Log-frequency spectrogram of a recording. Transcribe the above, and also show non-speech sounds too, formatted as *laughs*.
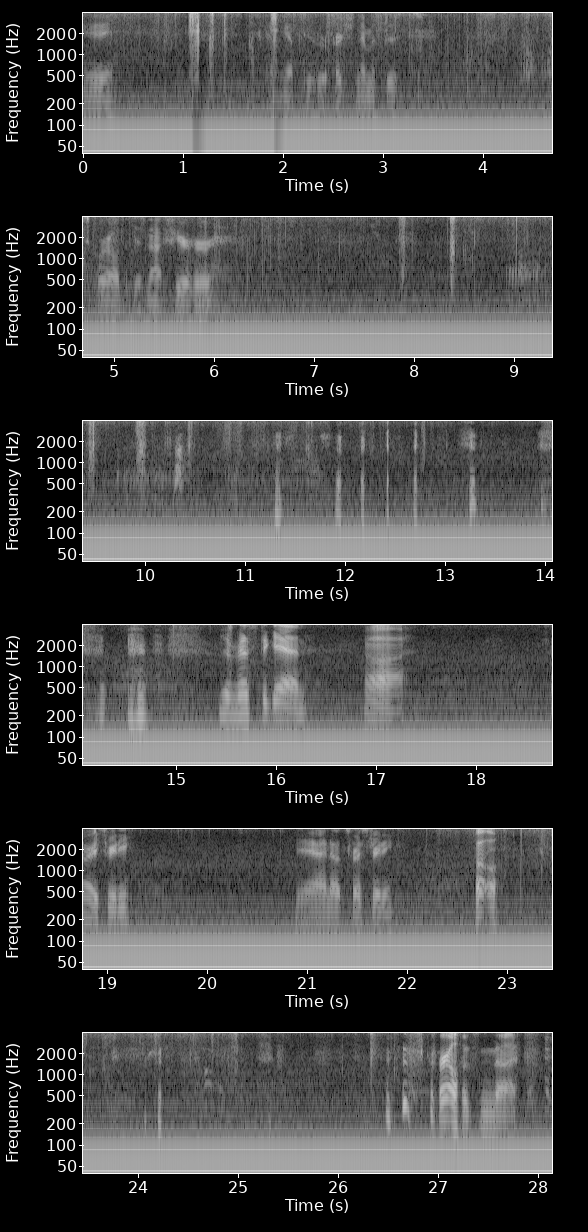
Okay. She's coming up to her arch nemesis. A squirrel that does not fear her. *laughs* you missed again. Ah. Sorry, sweetie. Yeah, I know it's frustrating. Uh-oh. *laughs* the squirrel is nuts. *laughs*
